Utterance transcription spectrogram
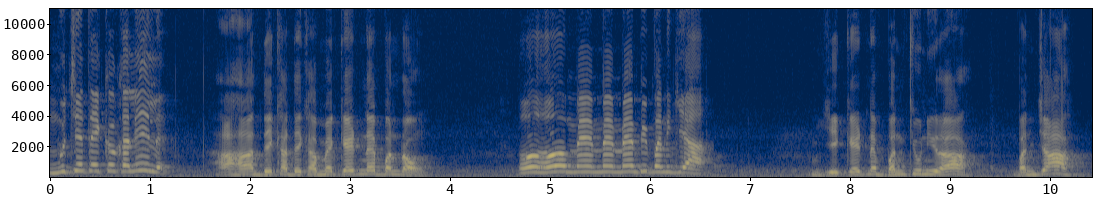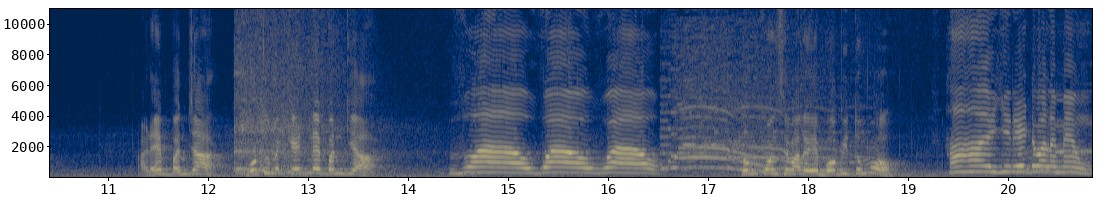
मुझे देखो खलील। हाँ हाँ देखा देखा मैं कैटनैप बन रहा हूँ। ओहो मैं मैं मैं भी बन गया। ये कैटनैप बन क्यों नहीं रहा? बन जा। अरे बन जा। मोटू मैं कैटनैप बन गया। Wow wow wow. तुम कौन से वाले हो? ये बॉबी तुम हो? हाँ हाँ ये रेड वाला मैं हूँ।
